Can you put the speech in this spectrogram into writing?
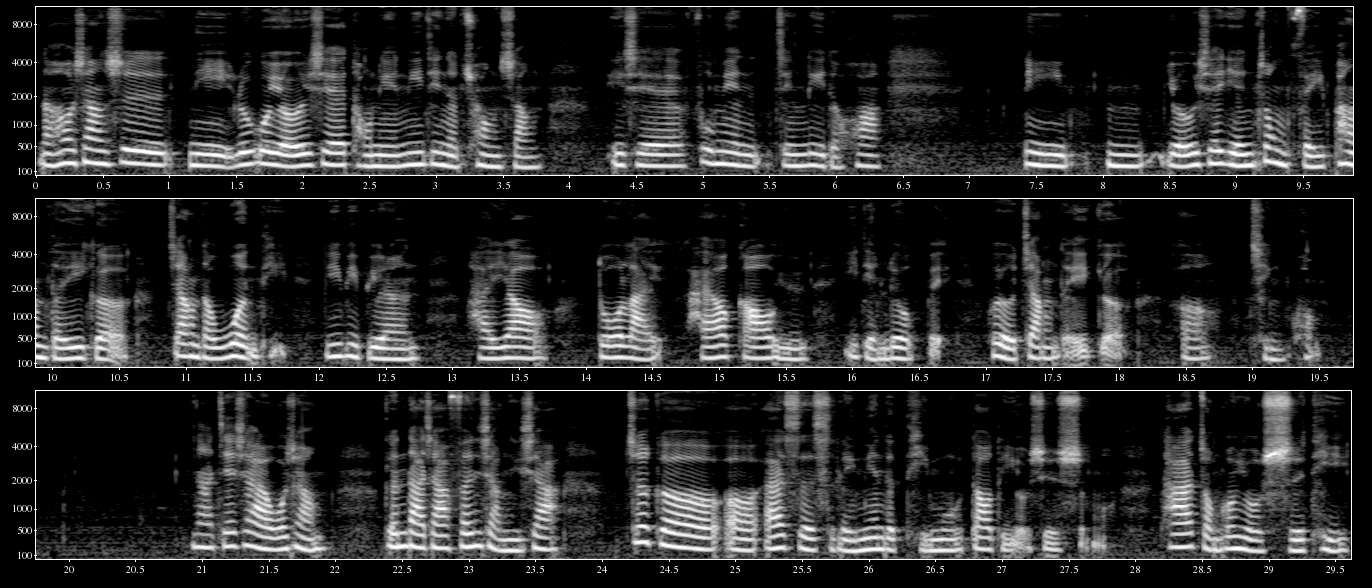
然后像是你如果有一些童年逆境的创伤，一些负面经历的话，你嗯有一些严重肥胖的一个这样的问题，你比别人还要多来还要高于一点六倍，会有这样的一个呃情况。那接下来我想跟大家分享一下这个呃 SS 里面的题目到底有些什么。它总共有十题。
